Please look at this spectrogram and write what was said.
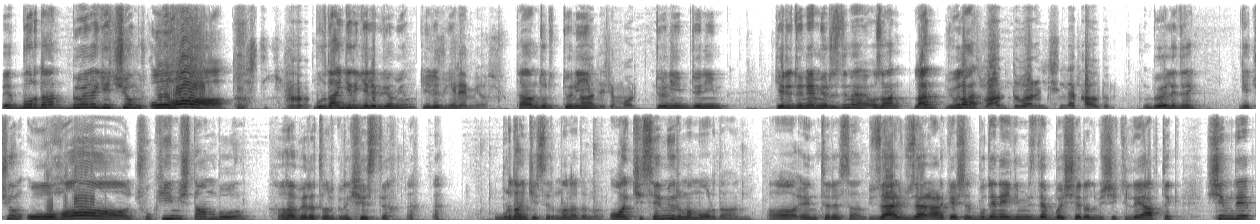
ve buradan böyle geçiyormuş. Oha! Geçtik. Buradan geri gelebiliyor muyum? Gelebiliyor muyum? Giremiyoruz. Tamam dur döneyim. Sadece mor. Döneyim döneyim. Geri dönemiyoruz değil mi? O zaman lan yular. Lan duvarın içinde kaldım. Böyle direkt geçiyorum. Oha! Çok iyiymiş lan bu. Ha Berat Orkun'u kesti. Buradan keserim lan adamı. Aa kesemiyorum ama oradan. Aa enteresan. Güzel güzel arkadaşlar bu deneyimizde başarılı bir şekilde yaptık. Şimdi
